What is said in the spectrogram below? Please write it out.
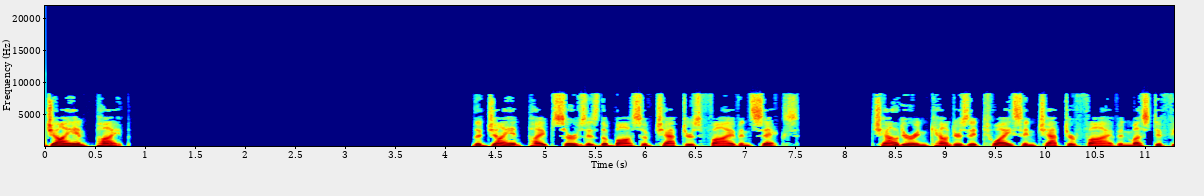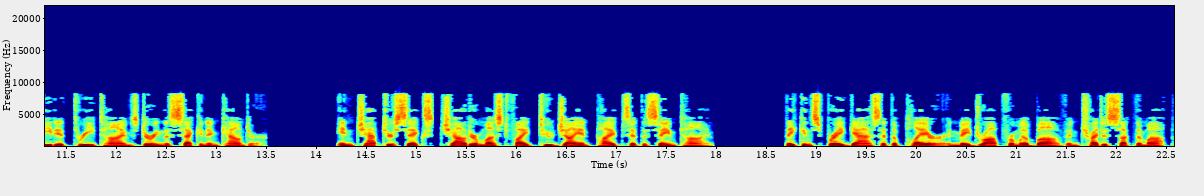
Giant pipe The giant pipe serves as the boss of chapters 5 and 6. Chowder encounters it twice in Chapter 5 and must defeat it three times during the second encounter. In Chapter 6, Chowder must fight two giant pipes at the same time. They can spray gas at the player and may drop from above and try to suck them up.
